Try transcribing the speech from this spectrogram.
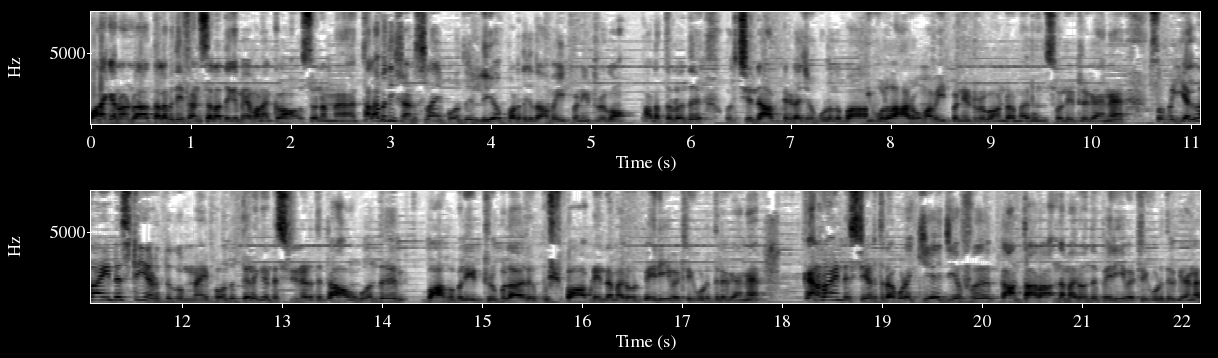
வணக்கம் நண்பா தளபதி ஃபேன்ஸ் எல்லாத்துக்குமே வணக்கம். ஸோ நம்ம தளபதி ஃபேன்ஸ்லாம் இப்போ வந்து லியோ படத்துக்கு தான் வெயிட் பண்ணிகிட்டு இருக்கோம். படத்தில் வந்து ஒரு சின்ன அப்டேட்டாச்சும் கொடுங்கப்பா. இவ்வளோ ஆர்வமாக வெயிட் பண்ணிகிட்டு இருக்கோன்ற மாதிரி வந்து சொல்லிட்டு இருக்காங்க. ஸோ இப்போ எல்லா இண்டஸ்ட்ரியும் எடுத்துக்குமே இப்போ வந்து தெலுங்கு இண்டஸ்ட்ரின்னு எடுத்துகிட்டா அவங்க வந்து பாகுபலி ட்ரிபிள் ஆறு புஷ்பா அப்படின்ற மாதிரி ஒரு பெரிய வெற்றி கொடுத்துருக்காங்க. கனடா இண்டஸ்ட்ரி எடுத்துட்டா கூட கேஜிஎஃப் காந்தாரா இந்த மாதிரி வந்து பெரிய வெற்றி கொடுத்துருக்காங்க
